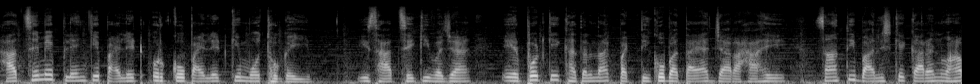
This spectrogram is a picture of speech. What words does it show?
हादसे में प्लेन के पायलट और को पायलट की मौत हो गई। इस हादसे की वजह एयरपोर्ट की खतरनाक पट्टी को बताया जा रहा है। साथ ही बारिश के कारण वहाँ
